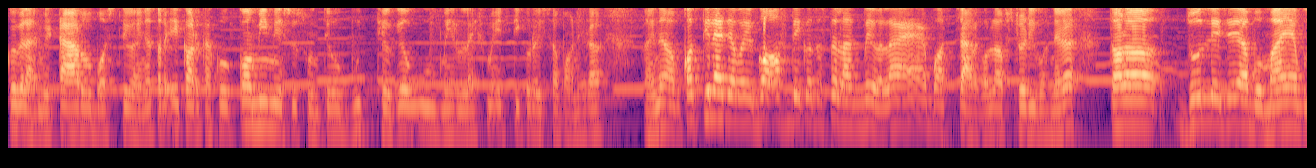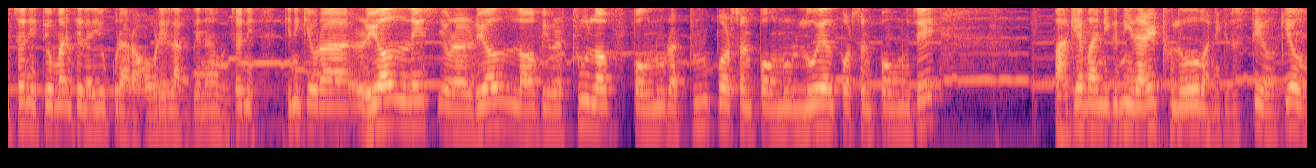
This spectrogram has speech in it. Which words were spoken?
कोही बेला हामी टाढो बस्थ्यो होइन? तर एकअर्काको कमी महसुस हुन्थ्यो बुझ्थ्यो क्या ऊ मेरो लाइफमा यतिको रहेछ भनेर होइन? अब कतिलाई चाहिँ अब यो गफ दिएको जस्तो लाग्दै होला ए बच्चाहरूको लभ स्टोरी भनेर। तर जसले चाहिँ अब माया बुझ्छ नि त्यो मान्छेलाई यो कुराहरू हाउडे लाग्दैन हुन्छ नि? किनकि एउटा रियलनेस एउटा रियल लभ एउटा ट्रु लभ पाउनु र ट्रु पर्सन पाउनु लोयल पर्सन पाउनु चाहिँ भाग्यमानीको निधारै ठुलो भनेको जस्तै हो क्या हो?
